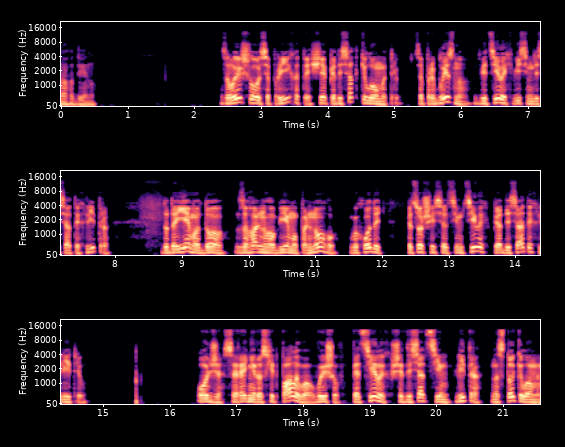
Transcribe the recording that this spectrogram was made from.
на годину. Залишилося проїхати ще 50 км. Це приблизно 2,8 літра. Додаємо до загального об'єму пального виходить 567,5 літрів. Отже, середній розхід палива вийшов 5,67 літра на 100 км.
